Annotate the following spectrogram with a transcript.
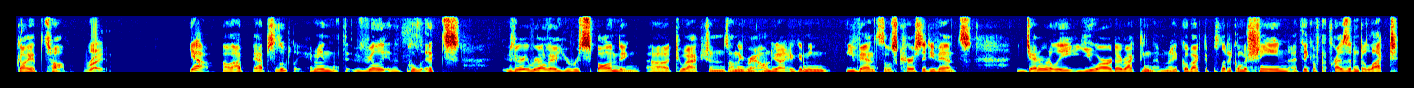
guy at the top. right? Yeah, oh, absolutely. I mean, really, it's very rarely you're you responding uh, to actions on the ground. You know, I mean, events, those cursed events. Generally, you are directing them. And I go back to Political Machine. I think of President Elect,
